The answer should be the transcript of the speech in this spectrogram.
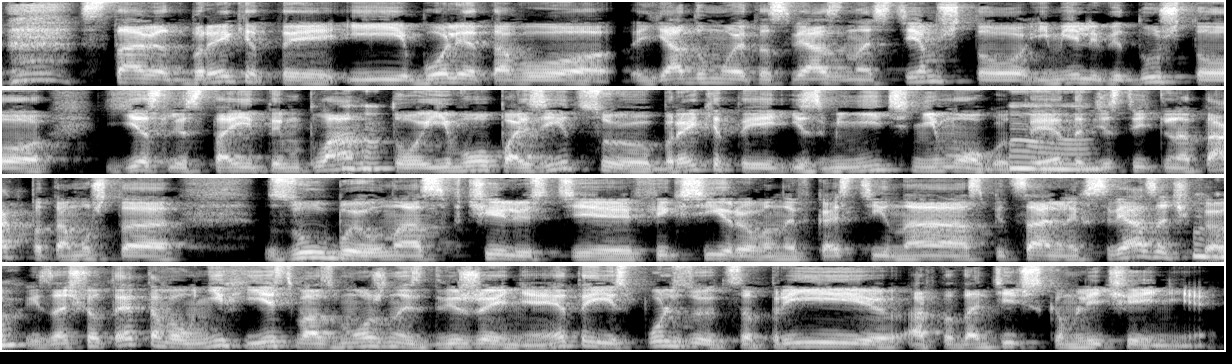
ставят брекеты. И более того, я думаю, это связано с тем, что имели в виду, что если стоит имплант, uh-huh. то его позицию брекеты изменить не могут. Uh-huh. И это действительно так, потому что зубы у нас в челюсти фиксированы в кости на специальных связочках, uh-huh. и за счет этого у них есть возможность движения. Это и используется при ортодонтическом лечении.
